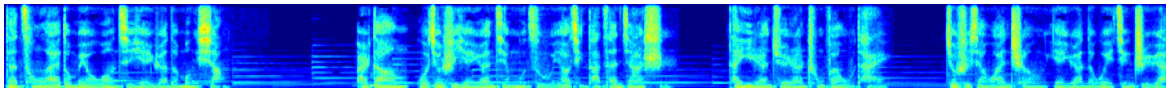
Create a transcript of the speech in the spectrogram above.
但从来都没有忘记演员的梦想。而当我就是演员节目组邀请他参加时，他毅然决然重返舞台，就是想完成演员的未尽之愿。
